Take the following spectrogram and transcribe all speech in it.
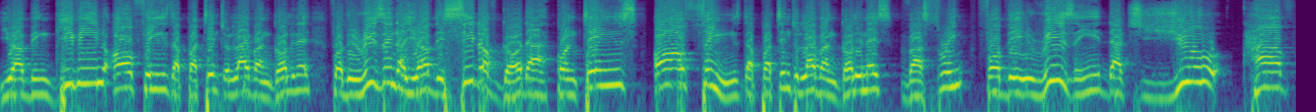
you have been given all things that pertain to life and godliness for the reason that you have the seed of God that contains all things that pertain to life and godliness. Verse 3 For the reason that you have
